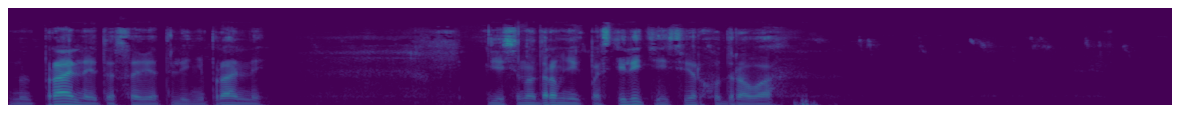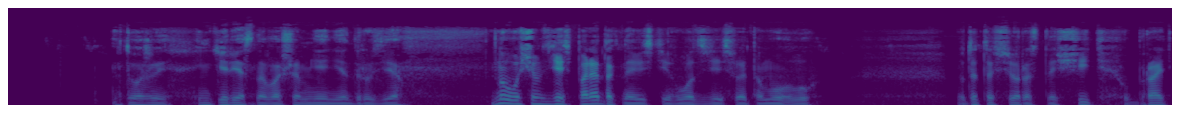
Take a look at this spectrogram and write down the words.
ну, правильный это совет или неправильный? Если на дровник постелить и сверху дрова. Тоже интересно ваше мнение, друзья. Ну, в общем, здесь порядок навести, вот здесь, в этом углу. Вот это все растащить, убрать.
